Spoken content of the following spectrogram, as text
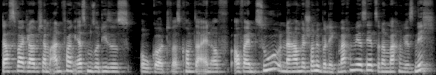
das war, glaube ich, am Anfang erstmal so dieses, oh Gott, was kommt da einen auf, auf einen zu? Und da haben wir schon überlegt, machen wir es jetzt oder machen wir es nicht?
